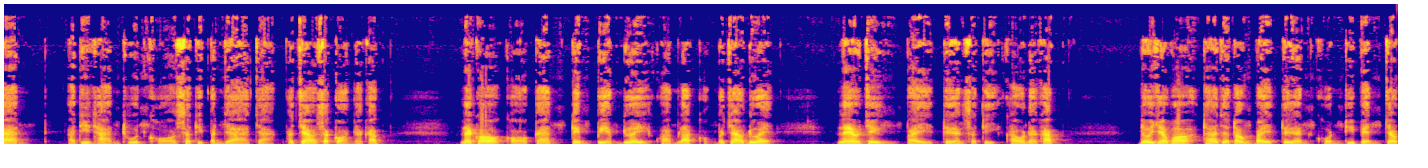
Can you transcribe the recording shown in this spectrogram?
การอธิษฐานทูลขอสติปัญญาจากพระเจ้าซะก่อนนะครับ และก็ขอการเต็มเปี่ยมด้วยความรักของพระเจ้าด้วย แล้วจึงไปเตือนสติเขานะครับ โดยเฉพาะถ้าจะต้องไปเตือนคนที่เป็นเจ้า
